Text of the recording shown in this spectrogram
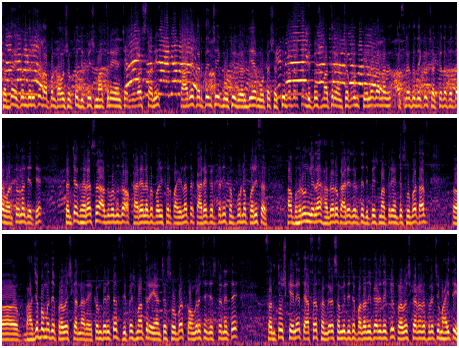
सध्या एकंदरीतच आपण पाहू शकतो दीपेश म्हात्रे यांच्या निवासस्थानी कार्यकर्त्यांची एक मोठी गर्दी आहे. मोठं शक्तीप्रदर्शन दीपेश म्हात्रे यांच्याकडून केलं जाणार असल्याचं देखील शक्यता सध्या वर्तवण्यात येते. त्यांच्या घरासह आजूबाजूचा कार्यालयाचा परिसर पाहिला तर कार्यकर्त्यांनी संपूर्ण परिसर हा भरून गेला आहे हजारो कार्यकर्ते दीपेश म्हात्रे यांच्यासोबत आज भाजपमध्ये प्रवेश करणार आहे. एकंदरीतच दीपेश म्हात्रे यांच्यासोबत काँग्रेसचे ज्येष्ठ नेते संतोष केने त्यासह संघर्ष समितीचे पदाधिकारी देखील प्रवेश करणार असल्याची माहिती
